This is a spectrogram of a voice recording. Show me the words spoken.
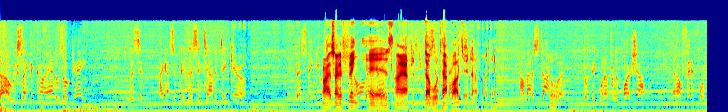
Oh, looks like the car handles okay. Listen, I got some business in town to take care of. Best thing you Alright, so the thing all is, I have to double tap R2 now. Okay. I'm out of stock, Cool. but go pick one up from the part shop, and I'll fit it for you.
